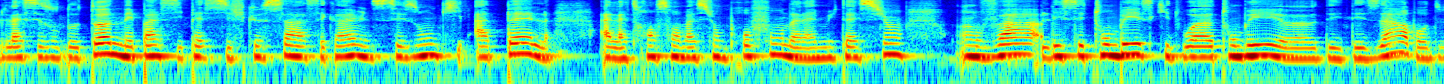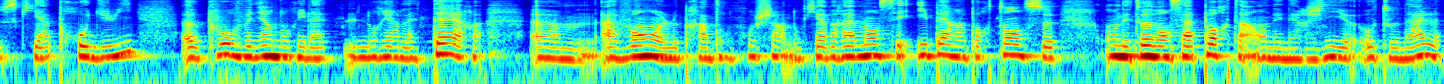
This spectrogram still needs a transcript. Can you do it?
la saison d'automne n'est pas si passive que ça. C'est quand même une saison qui appelle à la transformation profonde, à la mutation. On va laisser tomber ce qui doit tomber euh, des, arbres, de ce qui a produit, euh, pour venir nourrir la, terre euh, avant le printemps prochain. Donc il y a vraiment, c'est hyper important. Ce, on est devant sa porte hein, en énergie automnale.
